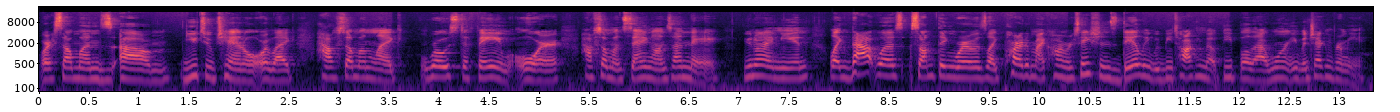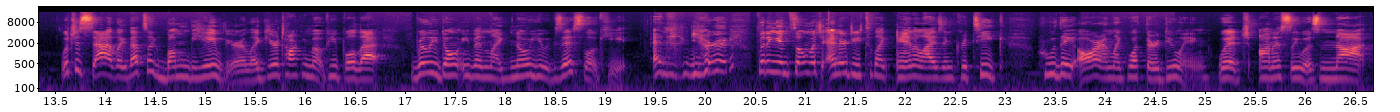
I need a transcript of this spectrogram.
or someone's um, youtube channel or like how someone like rose to fame or how someone sang on sunday. You know what i mean? Like that was something where it was like part of my conversations daily would be talking about people that weren't even checking for me which is sad like that's like bum behavior. Like you're talking about people that really don't even like know you exist low key and you're putting in so much energy to like analyze and critique who they are and like what they're doing which honestly was not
